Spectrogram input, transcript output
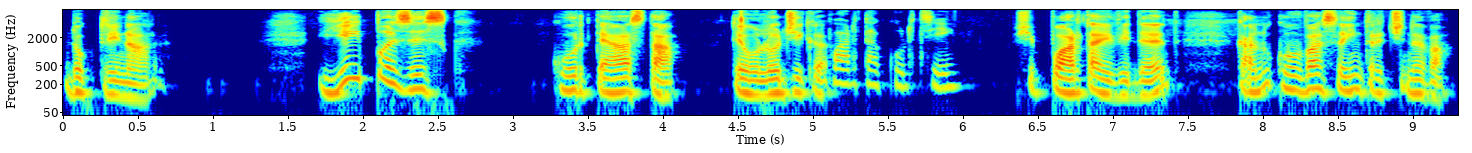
doctrinară. Ei păzesc curtea asta teologică. Poarta curții. Și poarta, evident, ca nu cumva să intre cineva.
